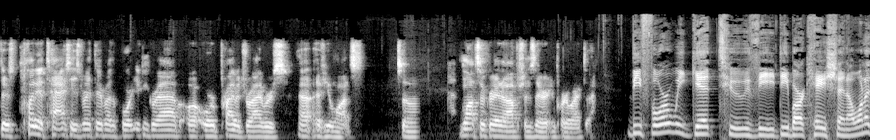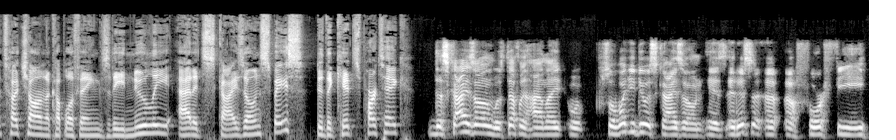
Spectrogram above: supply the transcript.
There's plenty of taxis right there by the port you can grab, or, or private drivers uh, if you want. So lots of great options there in Puerto Vallarta. Before we get to the debarkation, I want to touch on a couple of things. The newly added Sky Zone space. Did the kids partake? The Sky Zone was definitely a highlight. So what you do with Sky Zone is it is a, a for fee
